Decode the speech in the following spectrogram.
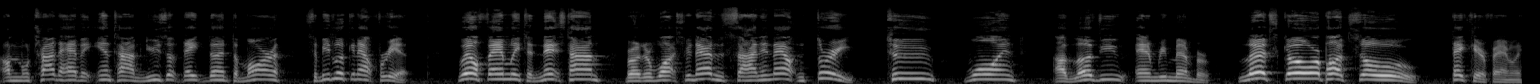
I'm going to try to have an end time news update done tomorrow, so be looking out for it. Well, family, till next time, Brother Watchman Adams signing out in three, two, one. I love you, and remember, let's go, Harpazo! Take care, family.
